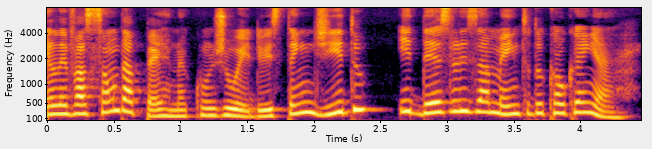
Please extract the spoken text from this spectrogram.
elevação da perna com joelho estendido e deslizamento do calcanhar.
